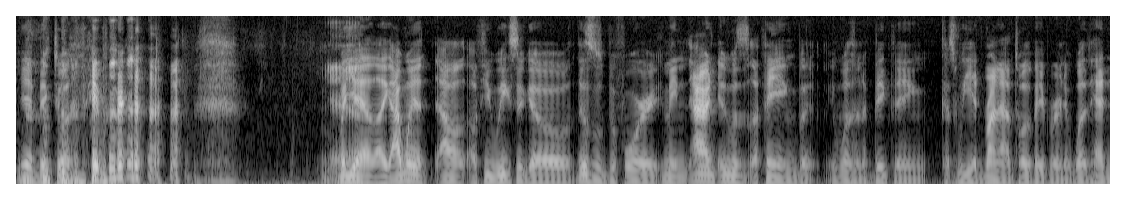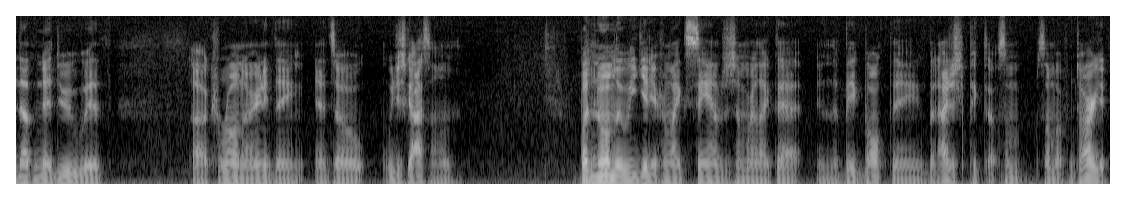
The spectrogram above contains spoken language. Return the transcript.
Yeah, big toilet paper. yeah. But yeah, like I went out a few weeks ago. This was before. I mean, I, it was a thing, but it wasn't a big thing because we had run out of toilet paper, and it was had nothing to do with uh, Corona or anything. And so we just got some. But normally we get it from like Sam's or somewhere like that in the big bulk thing. But I just picked up some some up from Target,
